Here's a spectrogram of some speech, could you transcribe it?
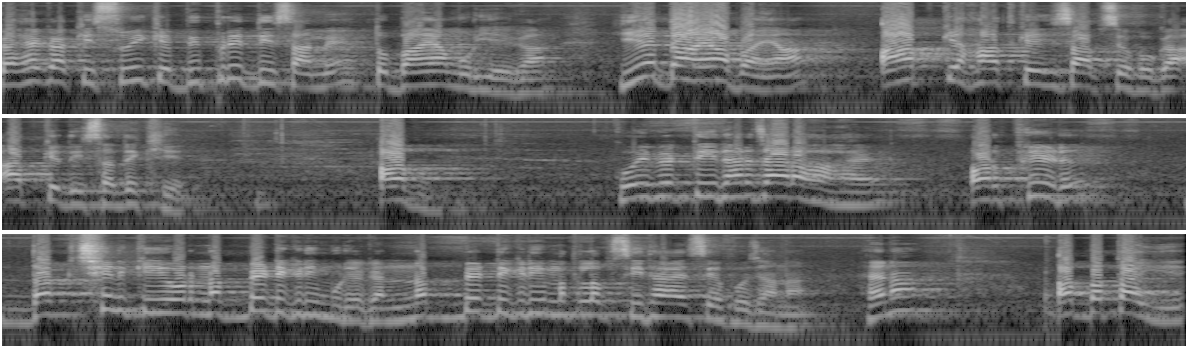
कहेगा कि सुई के विपरीत दिशा में तो बायां मुड़िएगा। ये दाया बायां आपके हाथ के हिसाब से होगा, आपके दिशा। देखिए, अब कोई व्यक्ति इधर जा रहा है और फिर दक्षिण की ओर 90 डिग्री मुड़ेगा। 90 डिग्री मतलब सीधा ऐसे हो जाना, है ना? अब बताइए,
